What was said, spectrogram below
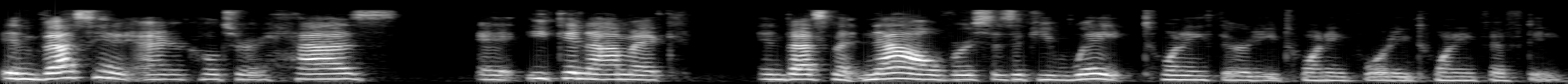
investing in agriculture has an economic investment now versus if you wait 20, 30, 20, 40, 20, 50.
